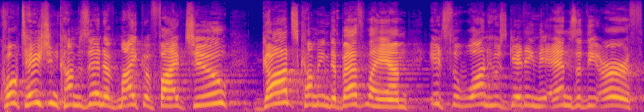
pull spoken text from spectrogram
quotation comes in of Micah 5 2, God's coming to Bethlehem. It's the one who's getting the ends of the earth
